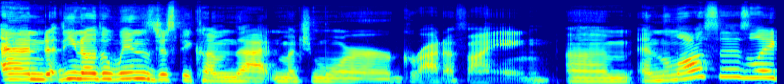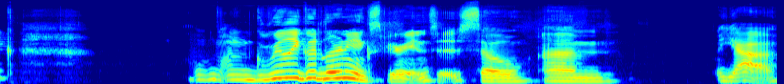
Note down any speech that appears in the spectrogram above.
and you know the wins just become that much more gratifying um and the losses like really good learning experiences. So, um, yeah.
